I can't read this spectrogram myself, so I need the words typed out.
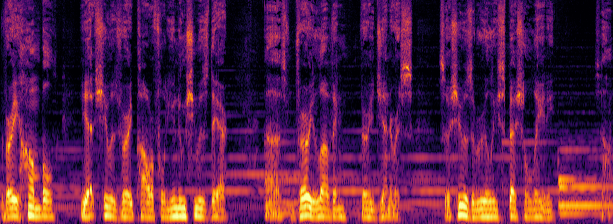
very humble, yet she was very powerful. You knew she was there. Uh, very loving, very generous. So she was a really special lady. So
